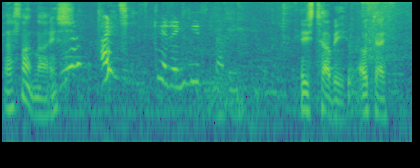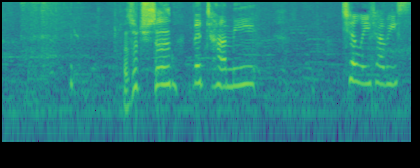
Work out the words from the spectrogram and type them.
That's not nice. I'm just kidding. He's chubby. He's tubby. Okay. That's what you said? The tummy. Chili tubbies.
